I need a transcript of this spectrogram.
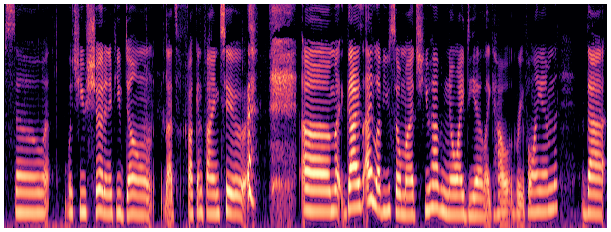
So, which you should, and if you don't, that's fucking fine too. um, guys, I love you so much. You have no idea like how grateful I am that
